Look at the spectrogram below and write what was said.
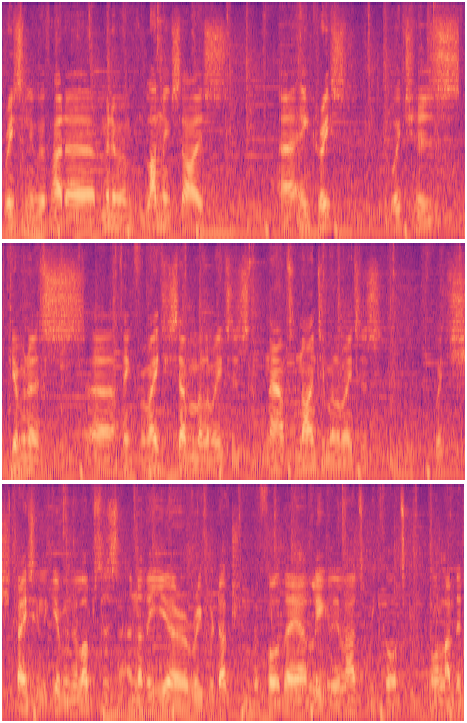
Recently, we've had a minimum landing size uh, increase, which has given us, uh, I think, from 87 millimetres now to 90 millimetres, which is basically giving the lobsters another year of reproduction before they are legally allowed to be caught or landed,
